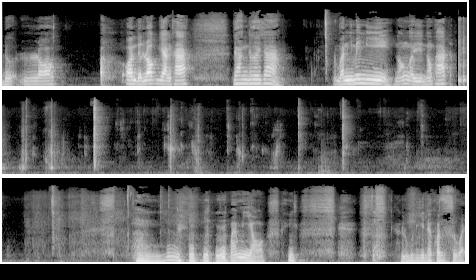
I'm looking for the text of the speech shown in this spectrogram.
เดอะลอก ออนเดอะล็อกยังคะ ยังเลยจ้าวันนี้ไม่มีน้องไอ้น้องพัดหืมมะเหมียว รู้ดีนะคนสวย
